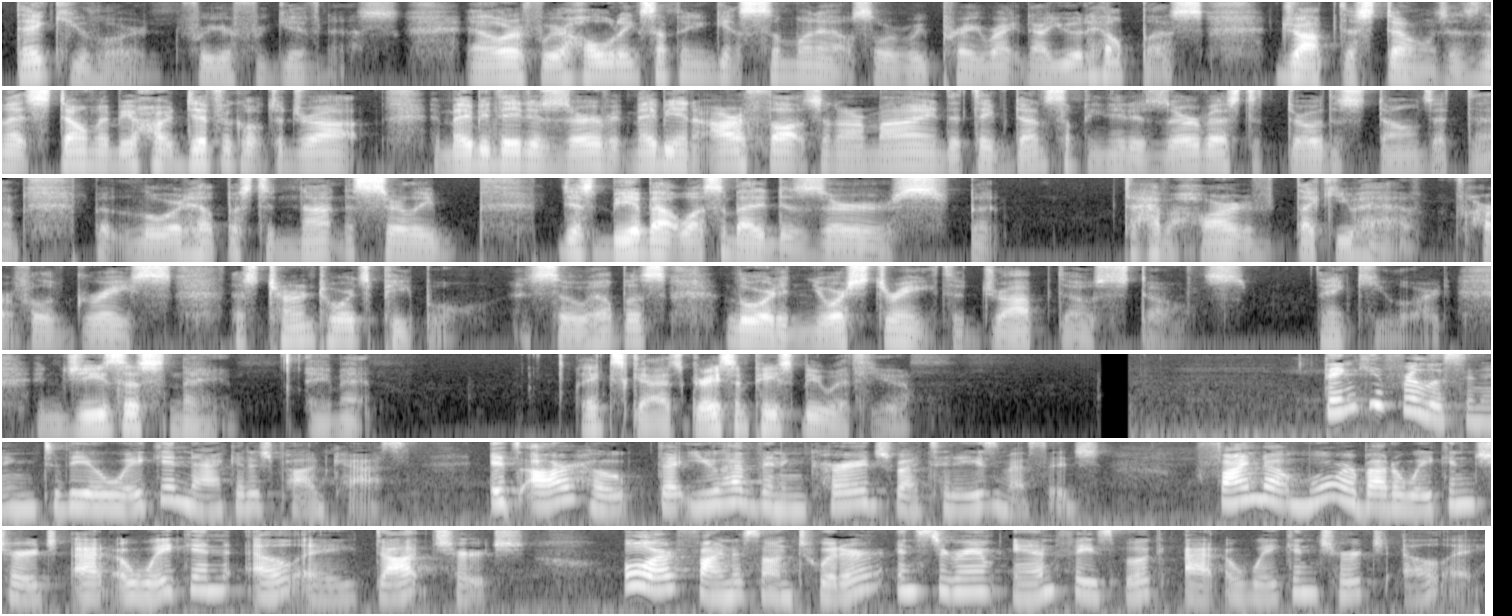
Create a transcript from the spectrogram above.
Thank you, Lord, for your forgiveness. And Lord, if we're holding something against someone else, Lord, we pray right now you would help us drop the stones. And that stone may be hard, difficult to drop, and maybe they deserve it. Maybe in our thoughts in our mind that they've done something, they deserve us to throw the stones at them. But Lord, help us to not necessarily just be about what somebody deserves, but to have a heart like you have, a heart full of grace that's turned towards people. And so help us, Lord, in your strength to drop those stones. Thank you, Lord. In Jesus' name, amen. Thanks, guys. Grace and peace be with you. Thank you for listening to the Awaken Natchitoches podcast. It's our hope that you have been encouraged by today's message. Find out more about Awaken Church at awakenla.church or find us on Twitter, Instagram, and Facebook at Awaken Church LA.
